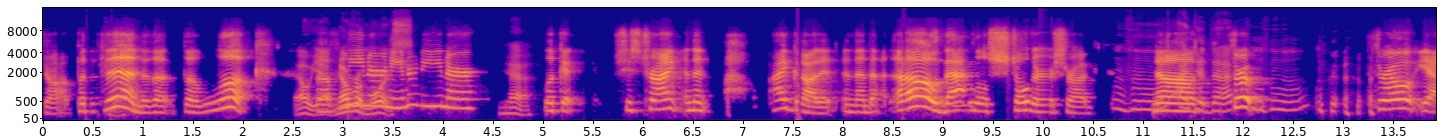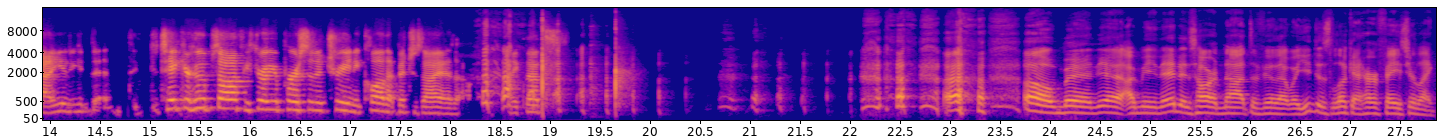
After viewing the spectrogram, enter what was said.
job. But then the the look Oh yeah. No neener, remorse. neener, neener. Yeah. Look at she's trying, and then I got it, and then the, oh, that little shoulder shrug. Mhm, No, I did that. throw- mhm. Throw, yeah, you, you take your hoops off, you throw your purse in a tree, and you claw that bitch's eyes out. Like that's oh man, yeah. I mean, it is hard not to feel that way. You just look at her face, you're like,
